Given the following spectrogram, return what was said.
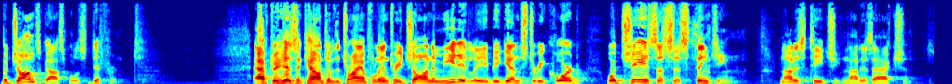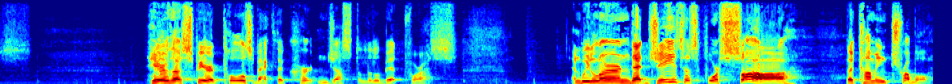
But John's gospel is different. After his account of the triumphal entry, John immediately begins to record what Jesus is thinking not his teaching, not his actions. Here, the Spirit pulls back the curtain just a little bit for us. And we learn that Jesus foresaw the coming trouble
